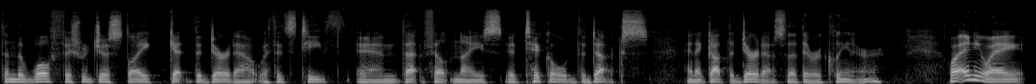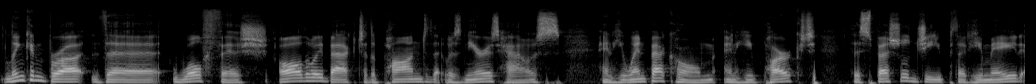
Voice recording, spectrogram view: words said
then the wolffish would just like get the dirt out with its teeth, and that felt nice. It tickled the ducks, and it got the dirt out so that they were cleaner. Well, anyway, Lincoln brought the wolffish all the way back to the pond that was near his house, and he went back home and he parked the special Jeep that he made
